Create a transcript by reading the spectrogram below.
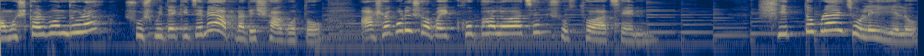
নমস্কার বন্ধুরা, সুস্মিতা কিচেনে আপনাদের স্বাগত। আশা করি সবাই খুব ভালো আছেন, সুস্থ আছেন। শীত তো প্রায় চলেই এলো,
